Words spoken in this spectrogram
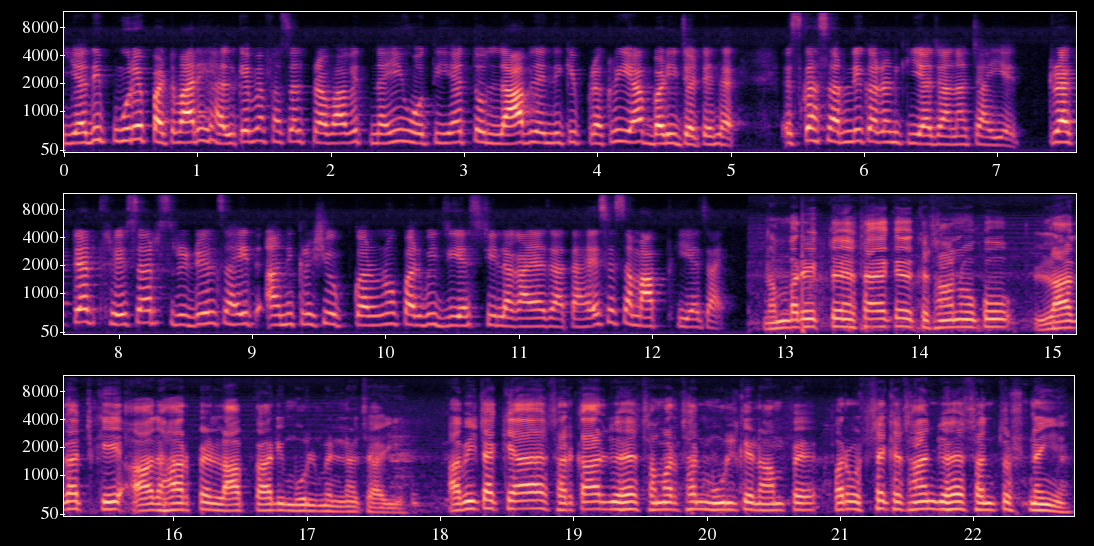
यदि पूरे पटवारी हल्के में फ़सल प्रभावित नहीं होती है तो लाभ लेने की प्रक्रिया बड़ी जटिल है। इसका सरलीकरण किया जाना चाहिए। ट्रैक्टर, थ्रेसर रिडिल सहित अन्य कृषि उपकरणों पर भी जीएसटी लगाया जाता है। इसे समाप्त किया जाए। नंबर एक तो ऐसा है कि किसानों को लागत के आधार पर लाभकारी मूल्य मिलना चाहिए। अभी तक क्या है, सरकार जो है समर्थन मूल्य के नाम पे, पर उससे किसान जो है संतुष्ट नहीं है।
